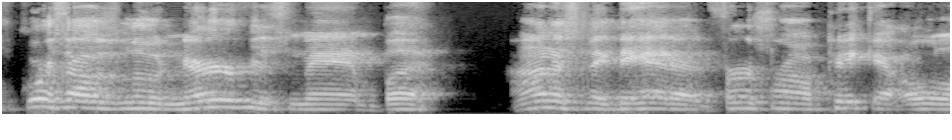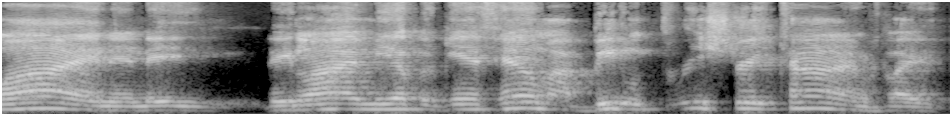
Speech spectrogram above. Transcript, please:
of course, I was a little nervous, man, but honestly, they had a first round pick at O line, and they they lined me up against him. I beat him three straight times, like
